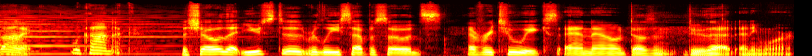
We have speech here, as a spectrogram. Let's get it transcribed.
Sonic, Laconic. the show that used to release episodes every two weeks and now doesn't do that anymore.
